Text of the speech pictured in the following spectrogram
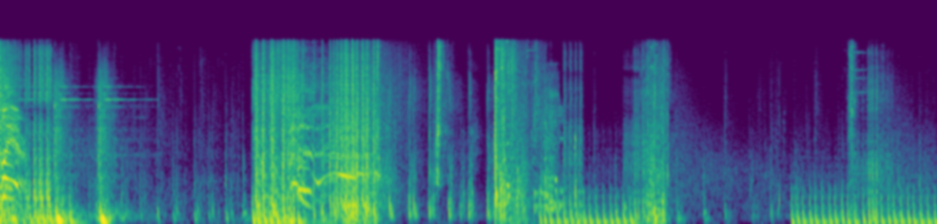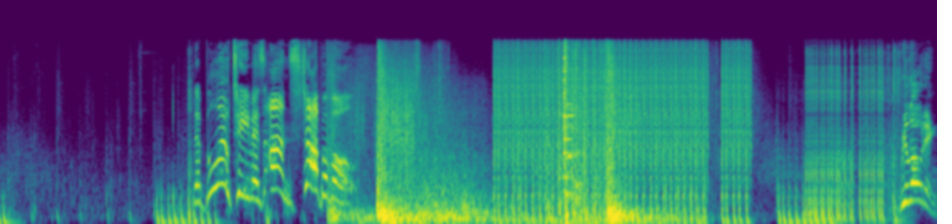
Clear! The blue team is unstoppable! Reloading!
